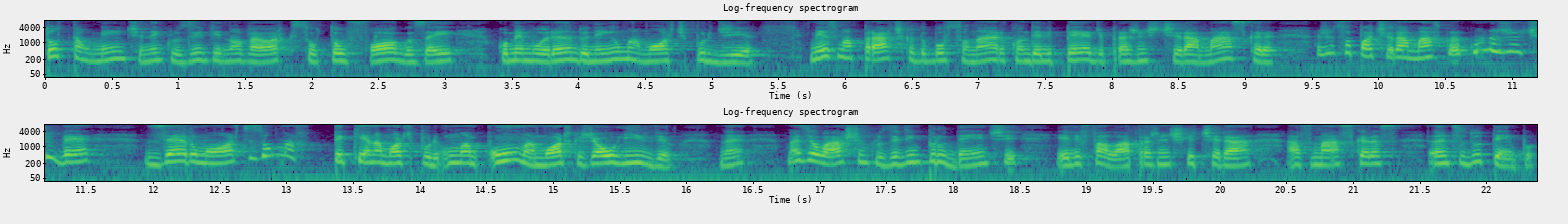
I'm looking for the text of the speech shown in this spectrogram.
totalmente, né? inclusive Nova York soltou fogos aí comemorando nenhuma morte por dia. Mesmo a prática do Bolsonaro, quando ele pede para a gente tirar a máscara, a gente só pode tirar a máscara quando a gente tiver zero mortes ou uma pequena morte por uma, uma morte que já é horrível, né? Mas eu acho, inclusive, imprudente ele falar para a gente retirar as máscaras antes do tempo.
